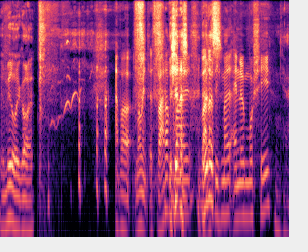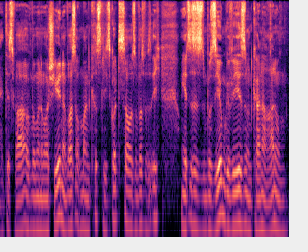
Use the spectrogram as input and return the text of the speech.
Ja, mir doch egal. Aber Moment, das war doch Ich- mal, das- war das, nicht mal eine Moschee? Ja, das war irgendwann mal eine Moschee, dann war es auch mal ein christliches Gotteshaus und was weiß ich. Und jetzt ist es ein Museum gewesen und keine Ahnung.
